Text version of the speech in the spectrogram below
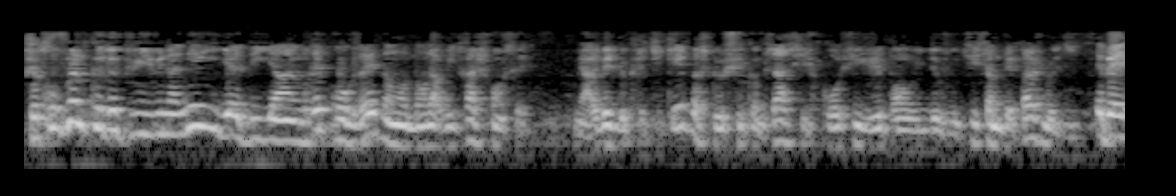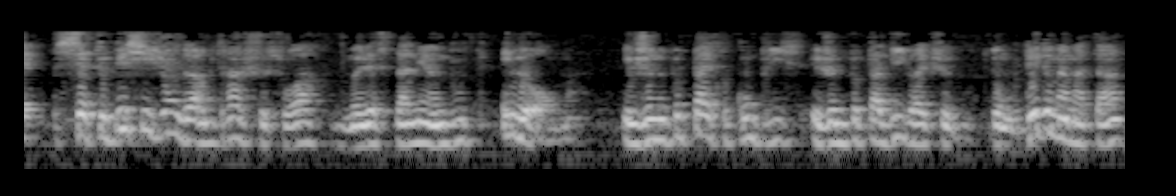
Je trouve même que depuis une année, il y a, un vrai progrès dans l'arbitrage français m'est arrivé de le critiquer parce que je suis comme ça, si je crois que j'ai pas envie de vous, si ça me plaît pas, je le dis. Eh bien, cette décision de l'arbitrage ce soir me laisse planer un doute énorme. Et je ne peux pas être complice et je ne peux pas vivre avec ce doute. Donc, dès demain matin,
